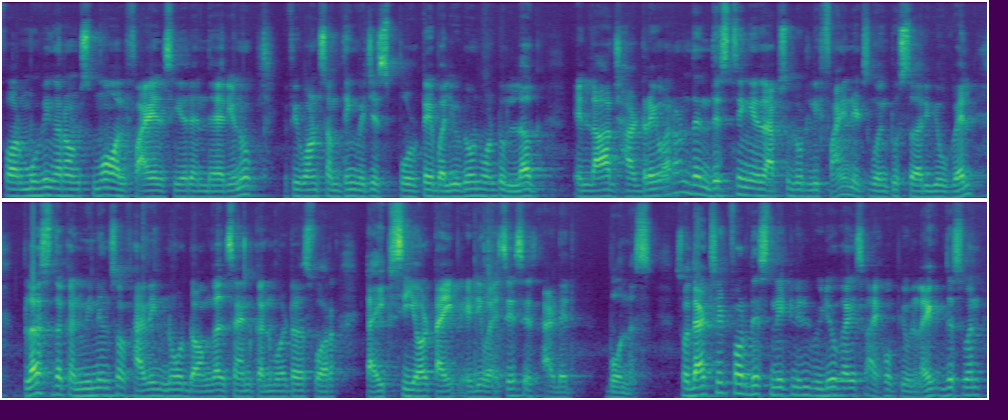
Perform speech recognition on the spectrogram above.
for moving around small files here and there, you know, if you want something which is portable, you don't want to lug a large hard drive around then this thing is absolutely fine. It's going to serve you well. Plus the convenience of having no dongles and converters for type c or type a devices is added bonus. So that's it for this neat little video guys. I hope you liked this one.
